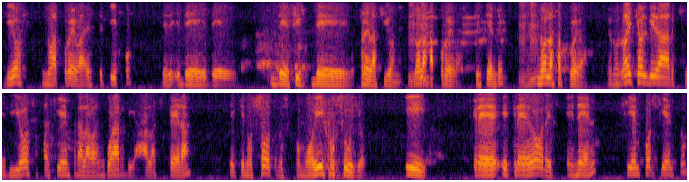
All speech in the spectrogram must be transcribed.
Dios no aprueba este tipo de, de, de, de relaciones, no las aprueba, ¿entiendes? No las aprueba. Pero no hay que olvidar que Dios está siempre a la vanguardia, a la espera de que nosotros, como hijos suyos y, creedores en Él, 100%,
